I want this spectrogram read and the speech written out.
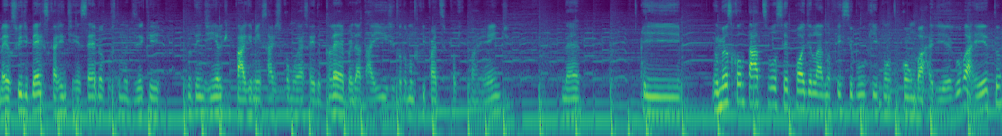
né? Os feedbacks que a gente recebe, eu costumo dizer que não tem dinheiro que pague mensagens como essa aí do Kleber, da Thaís, de todo mundo que participou aqui com a gente, né? E os meus contatos você pode ir lá no facebook.com.br Diego Barreto.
